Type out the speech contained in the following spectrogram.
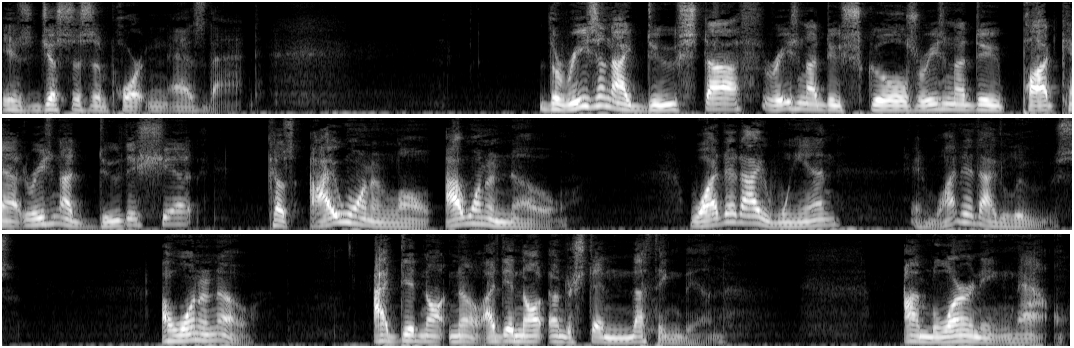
is just as important as that. The reason I do stuff, the reason I do schools, the reason I do podcasts, the reason I do this shit, because I want to know. I want to know why did I win and why did I lose. I want to know. I did not know. I did not understand nothing then. I'm learning now.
